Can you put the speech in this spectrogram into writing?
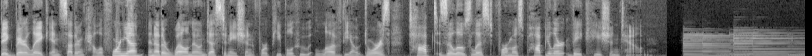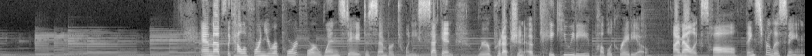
Big Bear Lake in Southern California, another well known destination for people who love the outdoors, topped Zillow's list for most popular vacation town. And that's the California Report for Wednesday, December 22nd. We're a production of KQED Public Radio. I'm Alex Hall. Thanks for listening.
